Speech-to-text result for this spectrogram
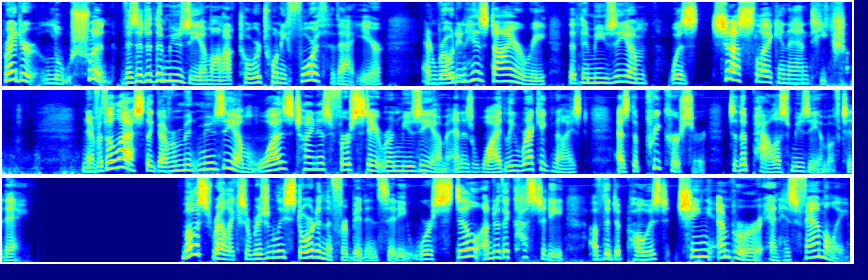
Writer Lu Xun visited the museum on October 24th that year and wrote in his diary that the museum was just like an antique shop. Nevertheless, the government museum was China's first state run museum and is widely recognized as the precursor to the Palace Museum of today. Most relics originally stored in the Forbidden City were still under the custody of the deposed Qing Emperor and his family.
